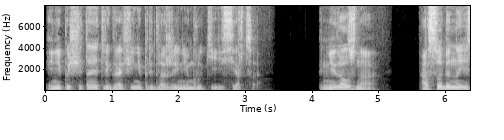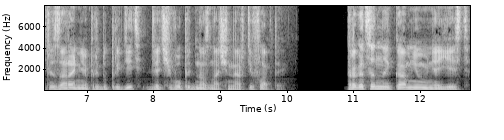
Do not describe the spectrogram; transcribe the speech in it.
И не посчитает ли графиня предложением руки и сердца?» «Не должна», Особенно если заранее предупредить, для чего предназначены артефакты. Драгоценные камни у меня есть.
